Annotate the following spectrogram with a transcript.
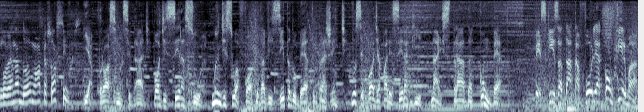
Um governador, uma pessoa simples. E a próxima cidade pode ser a sua. Mande sua foto da visita do Beto pra gente. Você pode aparecer aqui, na Estrada com Beto. Pesquisa Datafolha confirma.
